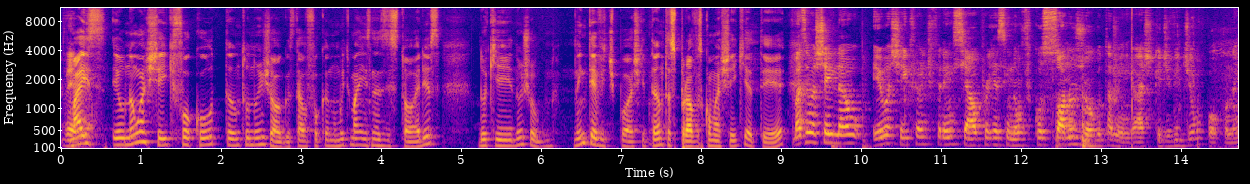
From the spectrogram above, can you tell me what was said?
Vendeu. Mas eu não achei que focou tanto nos jogos. Tava focando muito mais nas histórias do que no jogo. Nem teve, tipo, acho que tantas provas como achei que ia ter. Mas eu achei, Léo, eu achei que foi um diferencial, porque assim, não ficou só no jogo também. Eu acho que dividiu um pouco, né?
